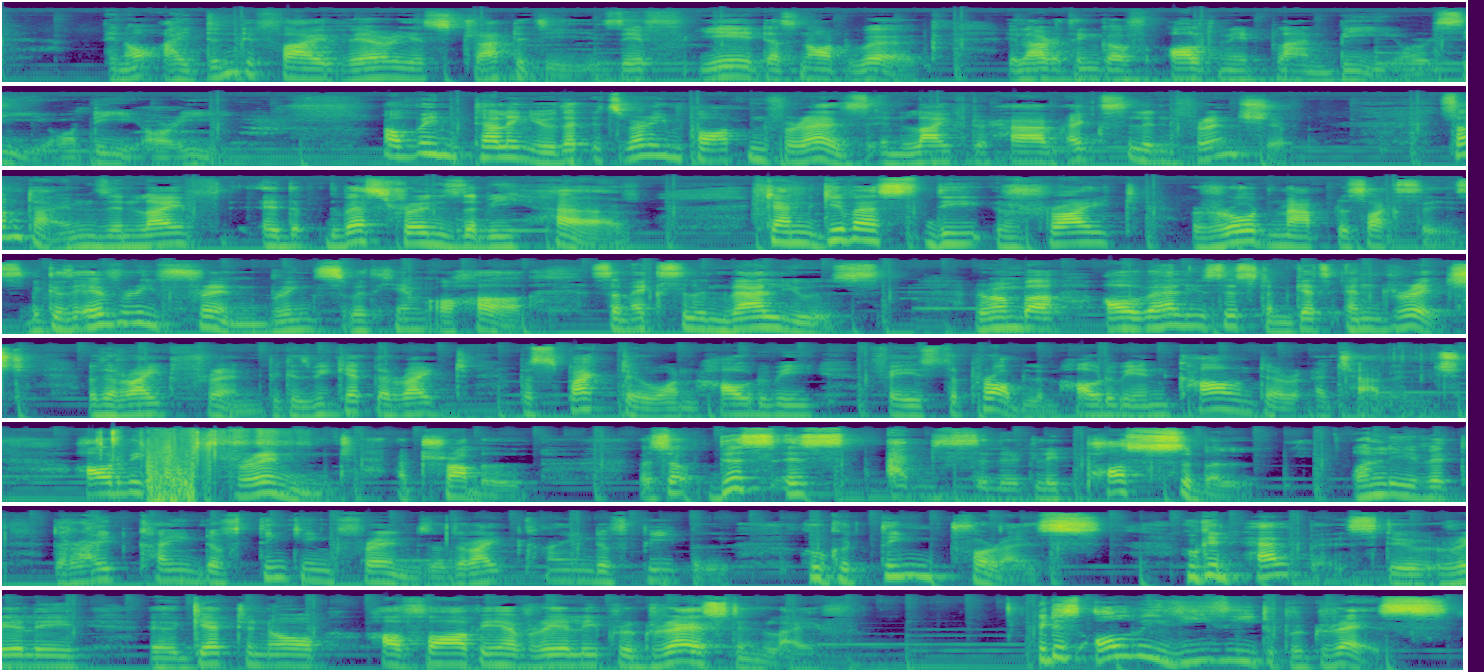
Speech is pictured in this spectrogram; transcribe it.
you know identify various strategies. If a does not work you'll have to think of alternate plan b or c or d or e. I've been telling you that it's very important for us in life to have excellent friendship. Sometimes in life eh, the, best friends that we have can give us the right roadmap to success because every friend brings with him or her some excellent values. Remember our value system gets enriched the right friend because we get the right perspective on how do we face the problem, how do we encounter a challenge, how do we confront a trouble. So, this is absolutely possible only with the right kind of thinking friends or the right kind of people who could think for us, who can help us to really uh, get to know how far we have really progressed in life. It is always easy to progress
